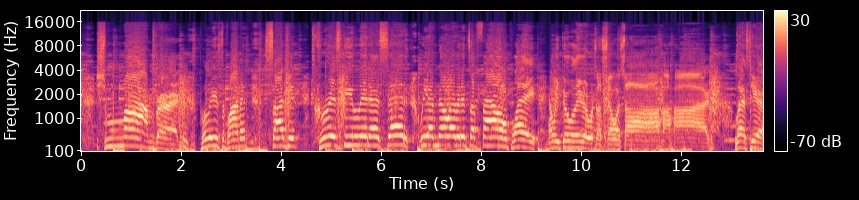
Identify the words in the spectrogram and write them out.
Schaumburg Police Department Sergeant Christy Linner said we have no evidence of foul play and we do believe it was a suicide. Last year,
